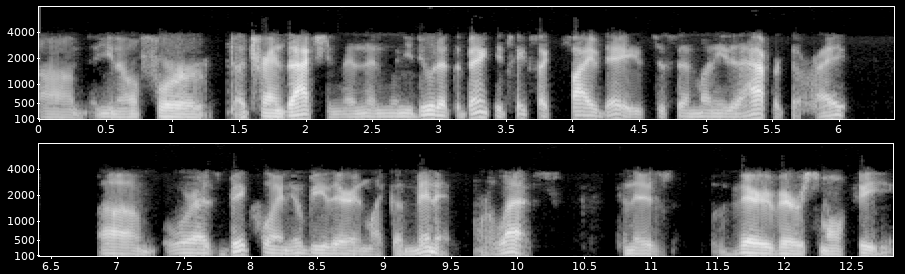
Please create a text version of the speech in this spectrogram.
um, you know, for a transaction. And then when you do it at the bank, it takes like five days to send money to Africa, right? Um, whereas Bitcoin, it'll be there in like a minute or less, and there's very very small fee.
